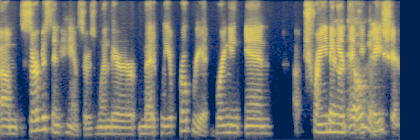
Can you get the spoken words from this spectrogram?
um, service enhancers when they're medically appropriate bringing in uh, training and education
